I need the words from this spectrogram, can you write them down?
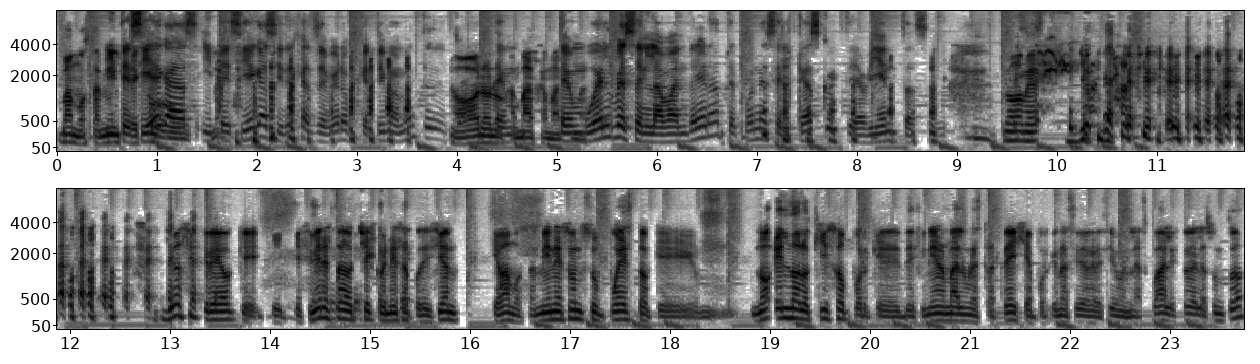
vamos, también. Y te ciegas, y te ciegas y dejas de ver objetivamente. No, no, no, jamás, jamás. Te envuelves en la bandera, te pones el casco y te avientas. No, me, yo, sí creo, que, que, si hubiera estado Checo en esa posición, que vamos, también es un supuesto que no, él no lo quiso porque definieron mal una estrategia, porque no ha sido agresivo en las cuales, todo el asunto.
